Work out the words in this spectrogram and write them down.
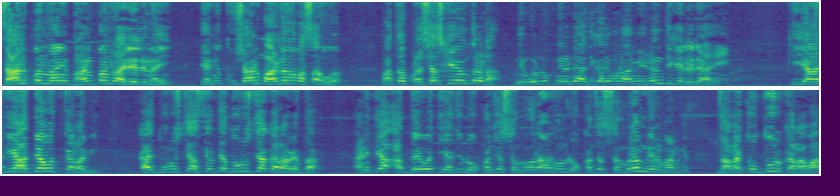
जाण पण नाही भान पण राहिलेले नाही. त्यांनी खुशाल भांडत बसावं. मात्र प्रशासकीय यंत्रणा निवडणूक निर्णय अधिकारी म्हणून आम्ही विनंती केलेली आहे की यादी अद्ययावत करावी. काय दुरुस्त्या असतील त्या दुरुस्त्या कराव्यात आणि त्या अद्ययावत यादी लोकांच्या समोर आणून लोकांचा संभ्रम निर्माण झालाय तो दूर करावा.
